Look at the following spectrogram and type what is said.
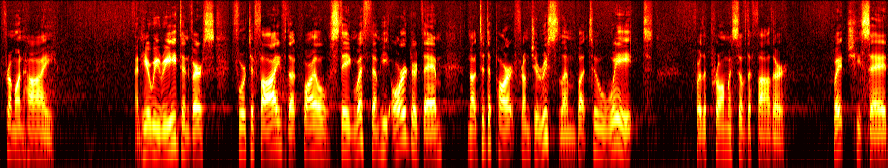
from on high. And here we read in verse 4 to 5 that while staying with them, he ordered them not to depart from Jerusalem, but to wait for the promise of the Father, which, he said,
